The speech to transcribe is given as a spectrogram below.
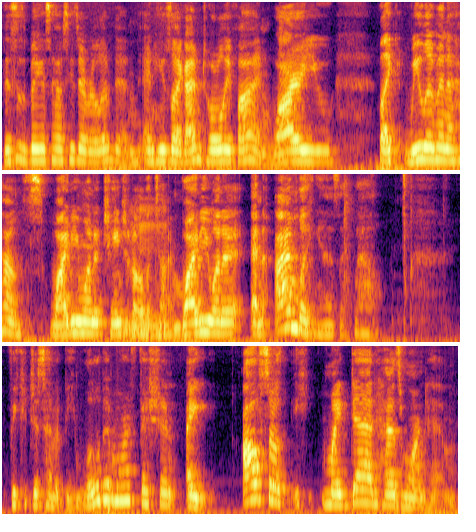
this is the biggest house he's ever lived in. And he's like, I'm totally fine. Why are you like we live in a house. Why do you want to change it all the mm. time? Why do you want to and I'm looking at it I was like, well, if we could just have it be a little bit more efficient. I also my dad has warned him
